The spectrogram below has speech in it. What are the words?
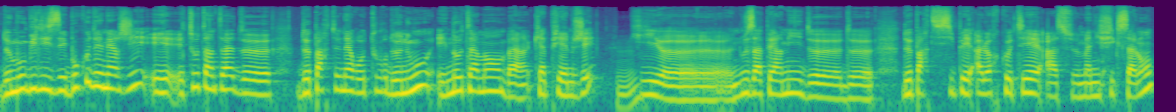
de mobiliser beaucoup d'énergie et, tout un tas de, de, partenaires autour de nous, et notamment ben, KPMG, Mhm. qui euh, nous a permis de, de, participer à leur côté à ce magnifique salon.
